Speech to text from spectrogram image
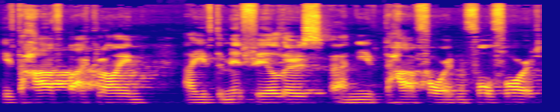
you have the half back line, uh, you have the midfielders, and you have the half forward and full forward.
